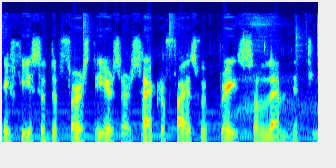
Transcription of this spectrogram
a feast of the first ears are sacrificed with great solemnity,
